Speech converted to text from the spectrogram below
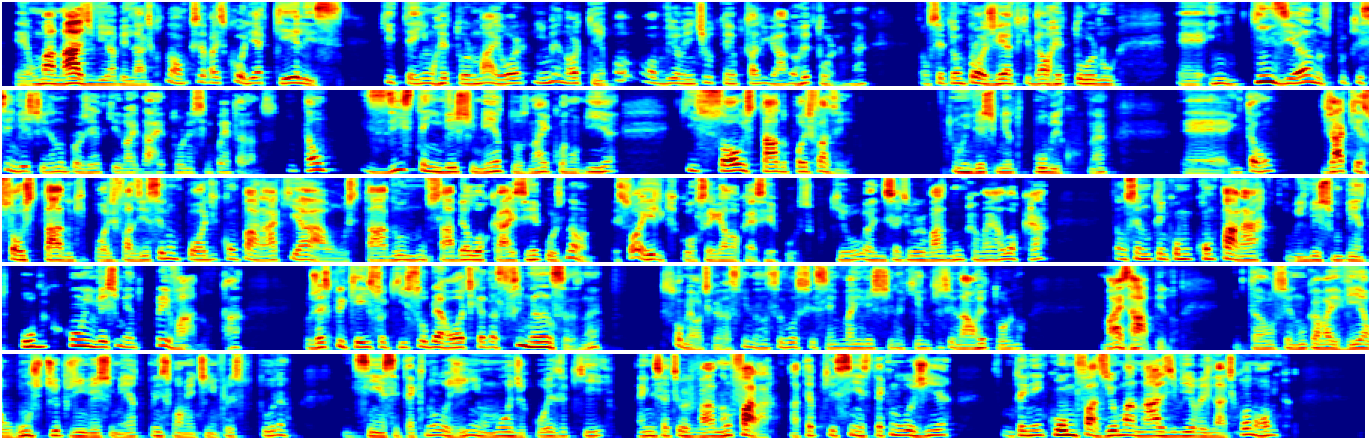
é, uma análise de viabilidade econômica, você vai escolher aqueles que têm um retorno maior em menor tempo. Obviamente, o tempo está ligado ao retorno. Né? Então, você tem um projeto que dá o retorno é, em 15 anos, porque você investiria num projeto que vai dar retorno em 50 anos. Então, existem investimentos na economia que só o Estado pode fazer. Um investimento público. Né? É, então, já que é só o Estado que pode fazer, você não pode comparar que ah, o Estado não sabe alocar esse recurso. Não, é só ele que consegue alocar esse recurso, porque a iniciativa privada nunca vai alocar. Então você não tem como comparar o investimento público com o investimento privado, tá? Eu já expliquei isso aqui sobre a ótica das finanças, né? Ótica das finanças, você sempre vai investir naquilo que te dá um retorno mais rápido. Então você nunca vai ver alguns tipos de investimento, principalmente em infraestrutura, em ciência e tecnologia, em um monte de coisa que a iniciativa privada não fará. Até porque ciência e tecnologia não tem nem como fazer uma análise de viabilidade econômica,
